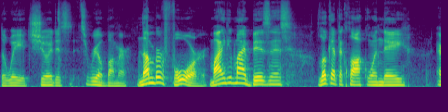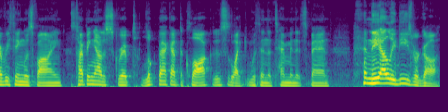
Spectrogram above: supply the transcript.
the way it should it's it's a real bummer. Number four minding my business. Look at the clock one day. Everything was fine. Typing out a script look back at the clock. This is like within a 10 minute span. And the leds were gone.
